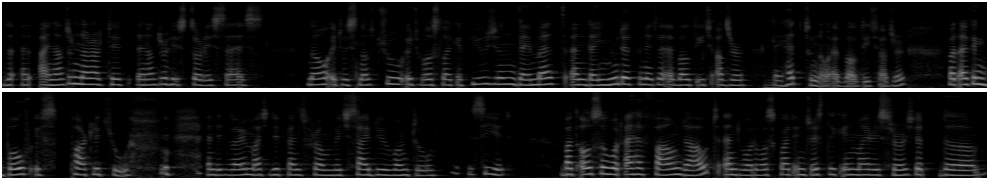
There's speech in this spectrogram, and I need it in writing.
The, uh, another narrative, another history says no, it was not true. It was like a fusion. They met and they knew definitely about each other. Mm. They had to know about each other. But I think both is partly true, and it very much depends from which side you want to see it. But also, what I have found out and what was quite interesting in my research that the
